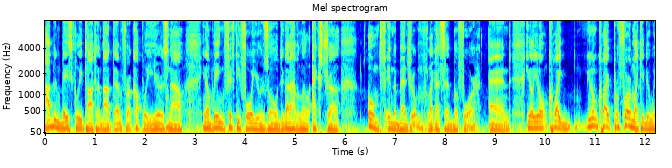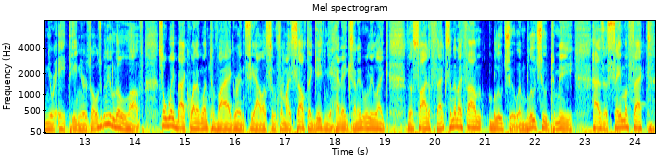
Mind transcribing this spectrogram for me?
I've been basically talking about them for a couple of years now. You know, being 54 years old, you got to have a little extra oomph in the bedroom, like I said before. And you know, you don't quite you don't quite perform like you do when you were 18 years old. So we need a little love. So way back when I went to Viagra and Cialis, and for myself, that gave me headaches, and I didn't really like the side effects. And then I found Blue Chew, and Blue Chew to me has the same effect.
